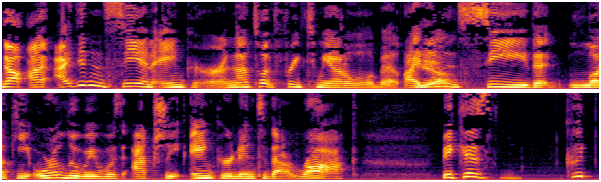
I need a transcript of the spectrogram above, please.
No, I, I didn't see an anchor, and that's what freaked me out a little bit. I Yeah. didn't see that Lucky or Louis was actually anchored into that rock because, good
